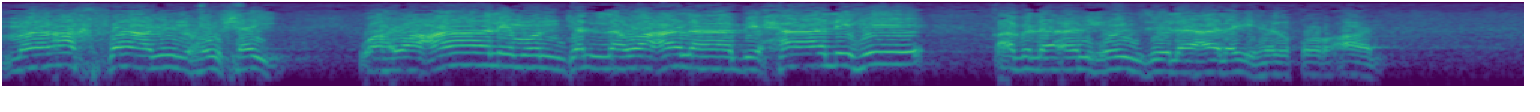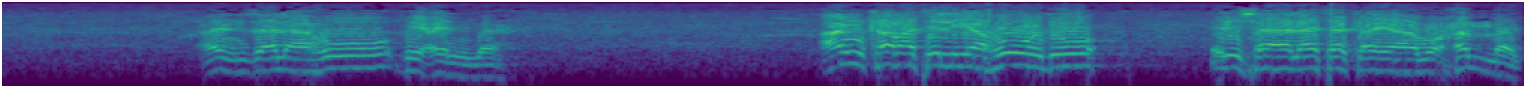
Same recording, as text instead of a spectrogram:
ما أخفى منه شيء. وهو عالم جل وعلا بحاله قبل أن ينزل عليه القرآن. أنزله بعلمه. أنكرت اليهود رسالتك يا محمد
